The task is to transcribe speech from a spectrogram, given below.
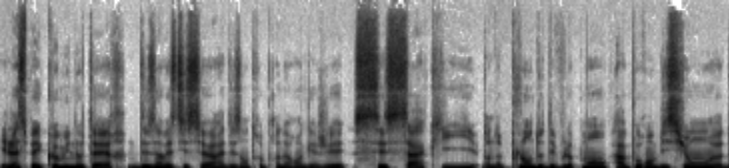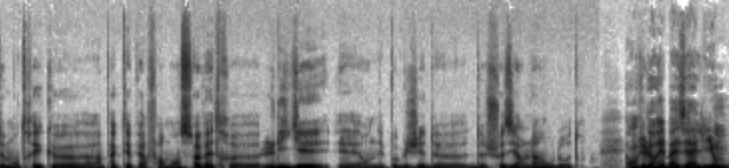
Et l'aspect communautaire des investisseurs et des entrepreneurs engagés, c'est ça qui, dans notre plan de développement, a pour ambition euh, de montrer que euh, impact et performance peuvent être euh, liés et on n'est pas obligé de choisir l'un ou l'autre. Angélor est basé à Lyon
